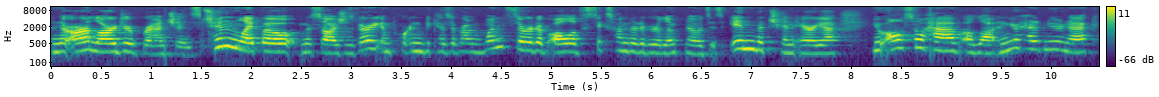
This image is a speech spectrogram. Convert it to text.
and there are larger branches. Chin lipo massage is very important because around one third of all of 600 of your lymph nodes is in the chin area. You also have a lot in your head and your neck.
